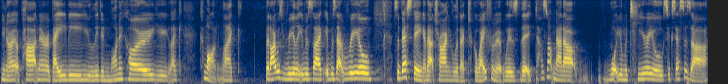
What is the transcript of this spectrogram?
you know, a partner, a baby, you live in Monaco. You like, come on, like." But I was really, it was like, it was that real. It's the best thing about Triangl that I took away from it was that it does not matter what your material successes are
